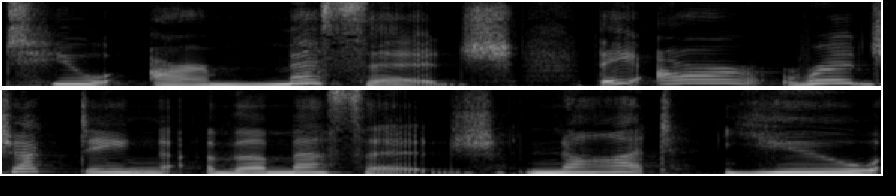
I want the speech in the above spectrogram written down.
to our message, they are rejecting the message, not you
